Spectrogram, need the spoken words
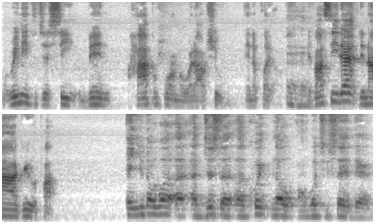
we need to just see Ben high performer without shooting in the playoffs. Mhm. If I see that, then I agree with Pop. And you know what? Uh, uh, just a, a quick note on what you said there,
